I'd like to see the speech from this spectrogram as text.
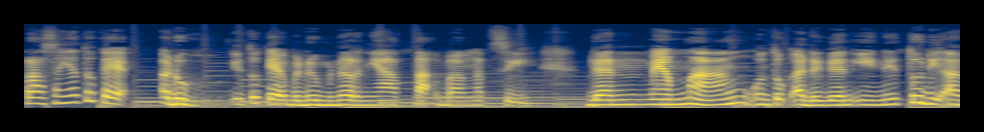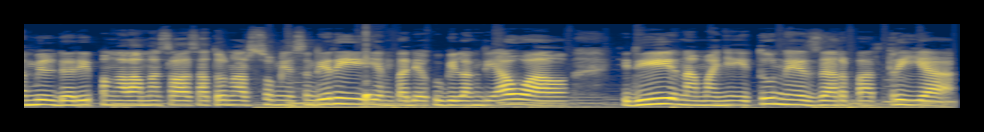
rasanya tuh kayak, aduh, itu kayak bener-bener nyata banget sih. Dan memang untuk adegan ini tuh diambil dari pengalaman salah satu narsumnya sendiri yang tadi aku bilang di awal. Jadi namanya itu Nezar Patria.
